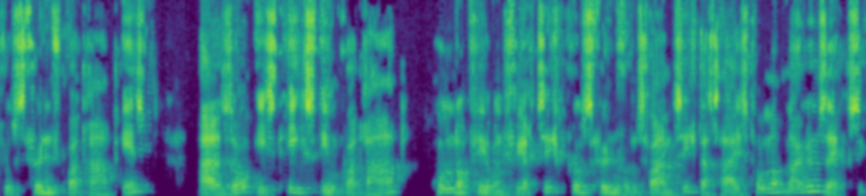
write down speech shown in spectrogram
plus 5 ist, also ist x im Quadrat 144 plus 25, das heißt 169.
